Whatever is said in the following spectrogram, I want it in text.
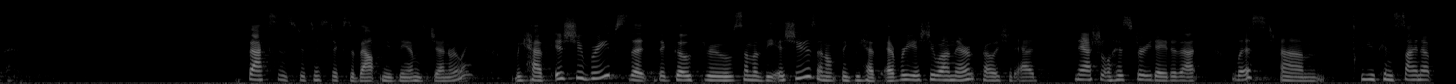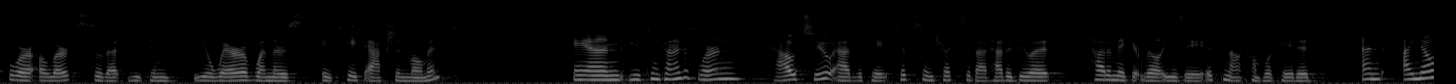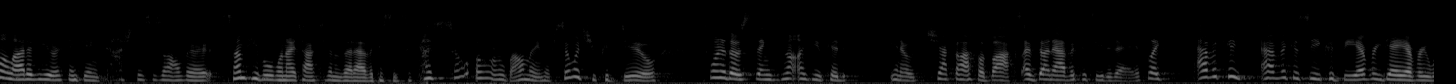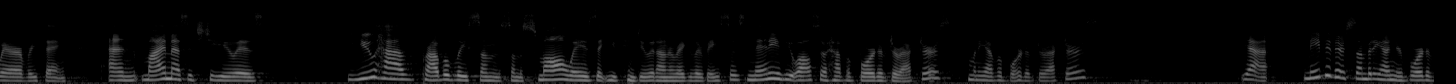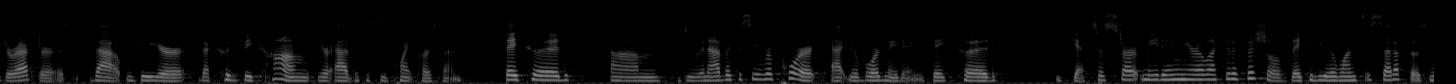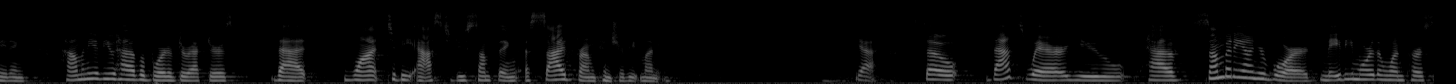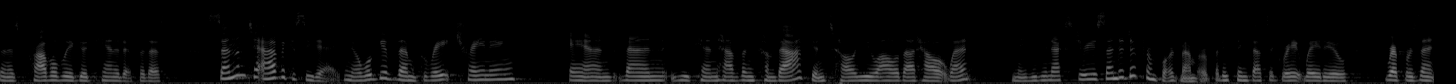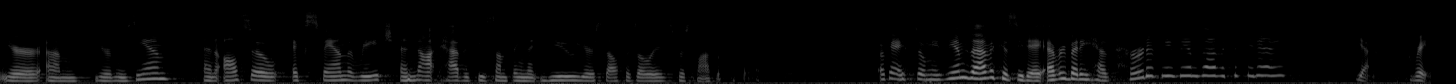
facts and statistics about museums generally. We have issue briefs that, that go through some of the issues. I don't think we have every issue on there. We probably should add National History Day to that list. Um, you can sign up for alerts so that you can be aware of when there's a take action moment. And you can kind of just learn how to advocate, tips and tricks about how to do it, how to make it real easy. It's not complicated. And I know a lot of you are thinking, gosh, this is all very, some people, when I talk to them about advocacy, say, God, it's so overwhelming. There's so much you could do. It's one of those things, it's not like you could, you know, check off a box. I've done advocacy today. It's like advocacy could be every day, everywhere, everything. And my message to you is you have probably some, some small ways that you can do it on a regular basis. Many of you also have a board of directors. How many have a board of directors? Yeah, maybe there's somebody on your board of directors that would be your that could become your advocacy point person. They could um, do an advocacy report at your board meeting. They could get to start meeting your elected officials. They could be the ones to set up those meetings. How many of you have a board of directors that want to be asked to do something aside from contribute money? Yeah. So that's where you have somebody on your board, maybe more than one person is probably a good candidate for this. Send them to Advocacy Day. You know, we'll give them great training, and then you can have them come back and tell you all about how it went. Maybe the next year you send a different board member, but I think that's a great way to represent your, um, your museum and also expand the reach and not have it be something that you yourself is always responsible for. Okay, so Museums Advocacy Day. Everybody has heard of Museums Advocacy Day? Yes, great.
